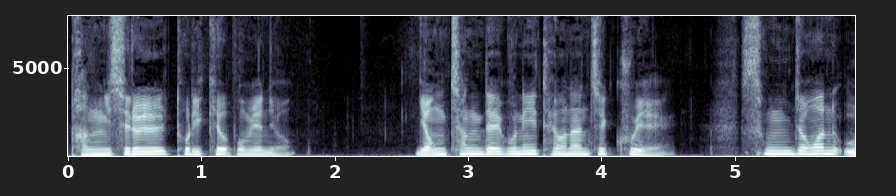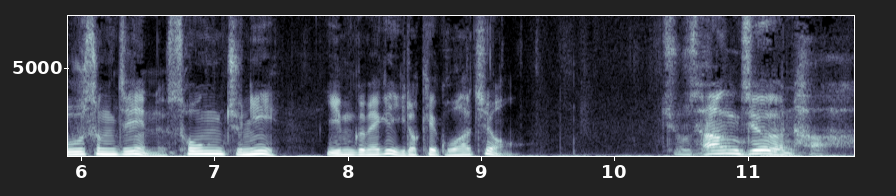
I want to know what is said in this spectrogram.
당시를 돌이켜 보면요. 영창대군이 태어난 직후에 승정원 우승지인 송준이 임금에게 이렇게 고하죠. 주상전하,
